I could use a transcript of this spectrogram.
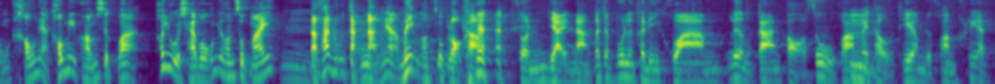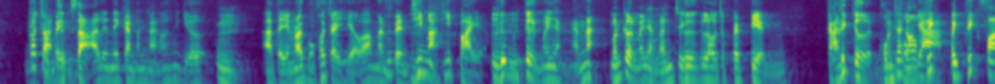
ของเขาเนี่ยเขามีความรู้สึกว่าเขาอยู่กับแชร์โบเขามีความสุขไหมแต่ถ้าดูจากหนังเนี่ยไม่มีความสุขหรอกครับ ส่วนใหญ่หนังก็จะพูดเรื่องคดีความเรื่องการต่อสู้ความไม่เท่าเทียมหรือความเครียดก็จะในารเป็นศึกษาหรือในการทำงานค่อนข้างเยอะอืมอ่า แต่อย่างน้อยผมเข้าใจเหียว่ามันเป็นที่มาที่ไปอะอืมคือมันเกิดมาอย่างนั้นอะมันเกิดมาอย่างนั้นจริงคือเราจะไปเปลี่ยนการเกิดผมใช้นคำคว่างพลิกยากไปพลิกฟ้า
